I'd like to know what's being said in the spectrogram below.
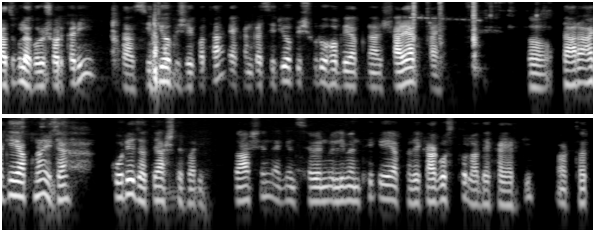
কাজগুলো করি সরকারি, তা সিটি অফিসের কথা। এখানকার সিটি অফিস শুরু হবে আপনার সাড়ে আটটায়। তো তার আগে আপনার এটা করে যাতে আসতে পারি। তো আসেন, একদিন সেভেন ইলেভেন থেকে আপনাদের কাগজ তোলা দেখায় আর কি। অর্থাৎ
